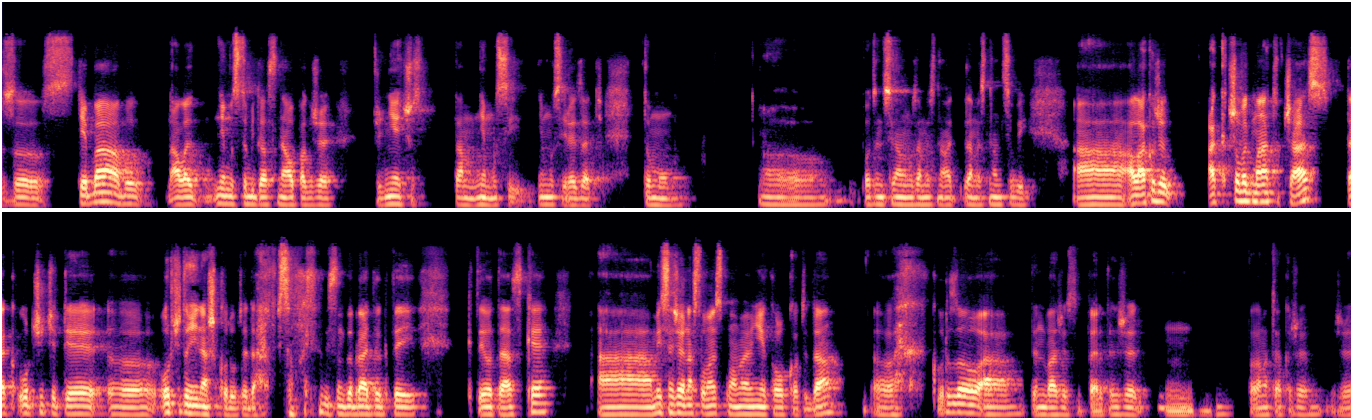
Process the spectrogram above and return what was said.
z, z teba, alebo, ale nemusí to byť vlastne naopak, že, že niečo tam nemusí, nemusí rezať tomu, potenciálnom zamestnancovi. A, ale akože ak človek má na to čas, tak určite tie, uh, určite nie na škodu, teda by som, by som to vrátil k tej, k tej otázke. A myslím, že aj na Slovensku máme niekoľko teda uh, kurzov a ten váš je super, takže um, podľa mňa to akože, že,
